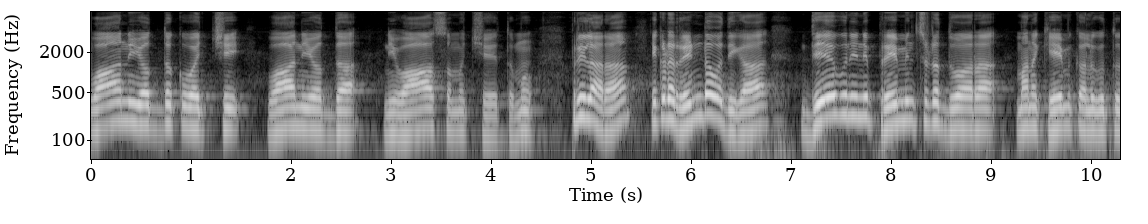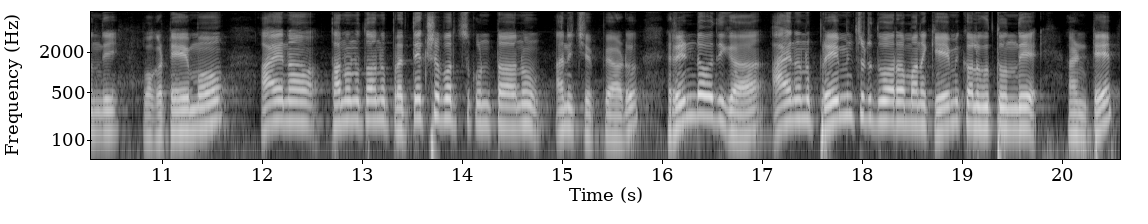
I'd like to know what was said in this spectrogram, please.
వాని యొద్దకు వచ్చి వాని యొద్ద నివాసము చేతుము. ప్రిలారా ఇక్కడ రెండవదిగా దేవునిని ప్రేమించడం ద్వారా మనకేమి కలుగుతుంది? ఒకటేమో ఆయన తనను తాను ప్రత్యక్షపరుచుకుంటాను అని చెప్పాడు. రెండవదిగా ఆయనను ప్రేమించడం ద్వారా మనకేమి కలుగుతుంది అంటే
